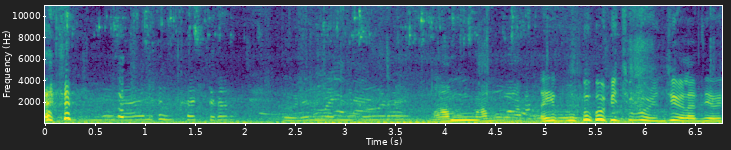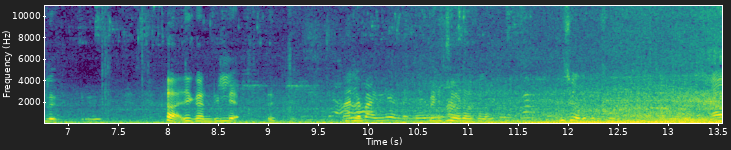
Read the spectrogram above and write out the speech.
അയ്യോ, പൊഴിച്ച് കളഞ്ഞ കളഞ്ഞവൽ ആരും കണ്ടില്ല നല്ല ഭംഗിയുണ്ടല്ലേ പിടിച്ചു കൊടുക്കണം പിടിച്ചു കൊടുക്കും പിടിച്ചു കൊടുക്കും ആ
